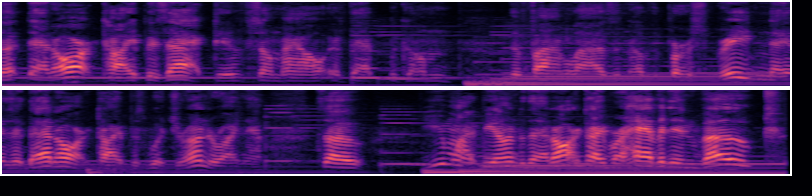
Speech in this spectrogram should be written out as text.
that that archetype is active somehow. If that becomes the finalizing of the person reading is that that archetype is what you're under right now. So you might be under that archetype or have it invoked,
